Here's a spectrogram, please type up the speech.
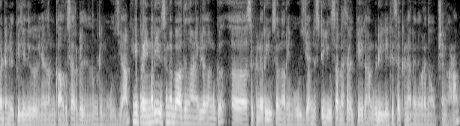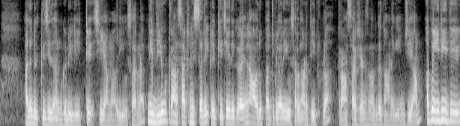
ബട്ടൺ ക്ലിക്ക് ചെയ്ത് കഴിഞ്ഞാൽ നമുക്ക് ആ ഒരു സർക്കിളിൽ നിന്നും റിമൂവ് ചെയ്യാം. ഇനി പ്രൈമറി യൂസറിന്റെ ഭാഗത്ത് നിന്നാണെങ്കിൽ നമുക്ക് സെക്കൻഡറി യൂസറിനെ റിമൂവ് ചെയ്യാം. ജസ്റ്റ് യൂസറിനെ സെലക്ട് ചെയ്യുക. നമുക്ക് ഡിലീറ്റ് സെക്കൻഡറി എന്ന് പറയുന്ന ഓപ്ഷൻ കാണാം. അത് ക്ലിക്ക് ചെയ്ത് നമുക്ക് ഡിലീറ്റ് ചെയ്യാം ആ ഒരു യൂസറിന് ഇനി വ്യൂ ട്രാൻസാക്ഷൻ ഹിസ്റ്ററി ക്ലിക്ക് ചെയ്ത് കഴിഞ്ഞാൽ ആ ഒരു പർട്ടിക്കുലർ യൂസർ നടത്തിയിട്ടുള്ള ട്രാൻസാക്ഷൻസ് നമുക്ക് കാണുകയും ചെയ്യാം. അപ്പോൾ ഈ രീതിയിൽ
